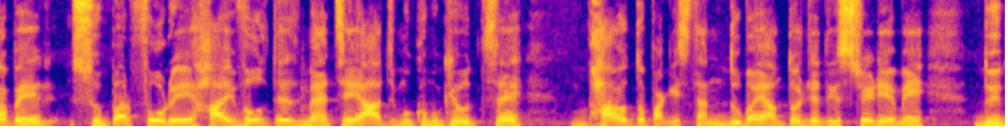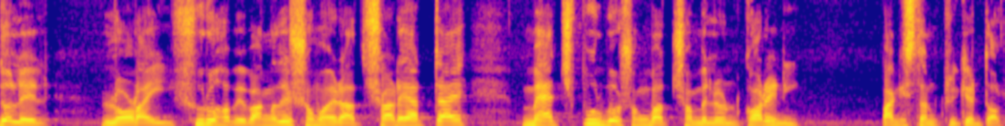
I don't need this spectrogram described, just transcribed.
কাপের সুপার ফোরে হাই ভোল্টেজ ম্যাচে আজ মুখোমুখি হচ্ছে ভারত ও পাকিস্তান। দুবাই আন্তর্জাতিক স্টেডিয়ামে দুই দলের লড়াই শুরু হবে। বাংলাদেশ সময় রাত সাড়ে আটটায় ম্যাচ পূর্ব সংবাদ সম্মেলন করেনি পাকিস্তান ক্রিকেট দল।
